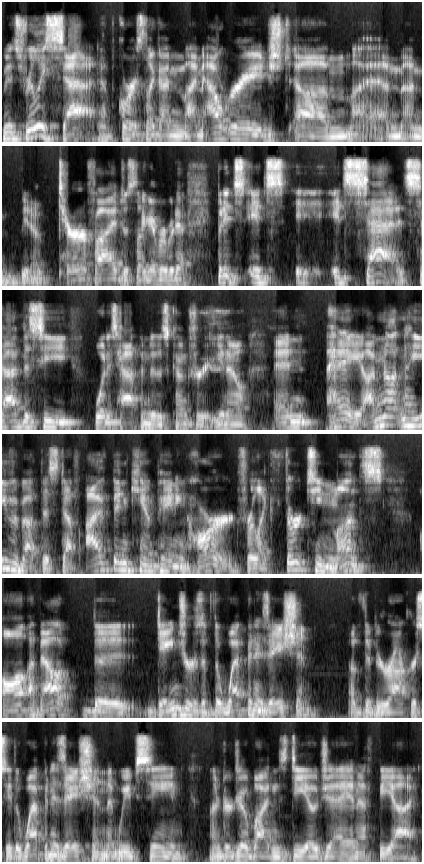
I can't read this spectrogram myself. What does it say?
It's really sad. Of course, like I'm, I'm outraged. Um, I'm, I'm, you know, terrified, just like everybody. Else. But it's, it's, it's sad. It's sad to see what has happened to this country. You know, and hey, I'm not naive about this stuff. I've been campaigning hard for like 13 months about the dangers of the weaponization of the bureaucracy, the weaponization that we've seen under Joe Biden's DOJ and FBI.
